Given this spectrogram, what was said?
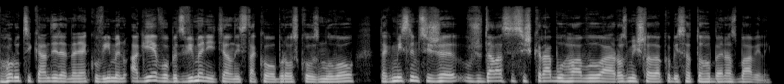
horúci kandidát na nejakú výmenu, ak je vôbec vymeniteľný s takou obrovskou zmluvou, tak myslím si, že už dala sa si škrabu hlavu a rozmýšľajú, ako by sa toho Bena zbavili.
